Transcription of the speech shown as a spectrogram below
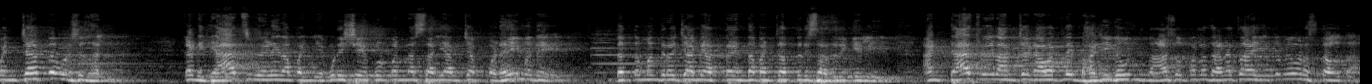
पंच्याहत्तर वर्ष झाली. कारण ह्याच वेळेला पण एकोणीसशे एकोणपन्नास साली आमच्या पढईमध्ये दत्त मंदिराची आम्ही आत्ता यंदा पंच्याहत्तरी साजरी केली. आणि त्याच वेळेला आमच्या गावातले भाजी घेऊन नाळासोपाला जाण्याचा हा एकमेव रस्ता होता.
